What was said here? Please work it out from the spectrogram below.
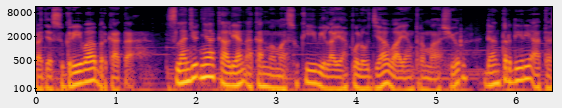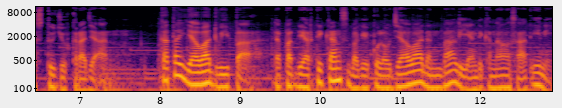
Raja Sugriwa berkata, Selanjutnya kalian akan memasuki wilayah Pulau Jawa yang termasyur dan terdiri atas tujuh kerajaan. Kata Yawa Dwipa dapat diartikan sebagai Pulau Jawa dan Bali yang dikenal saat ini,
